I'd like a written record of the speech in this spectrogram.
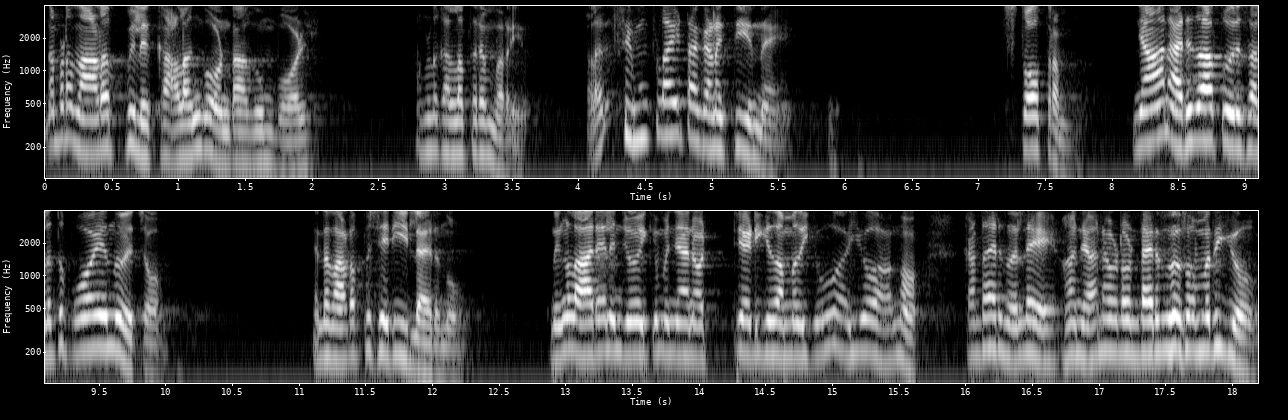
നമ്മുടെ നടപ്പിൽ കളങ്കം ഉണ്ടാകുമ്പോൾ നമ്മൾ കള്ളത്തരം പറയും. വളരെ സിമ്പിളായിട്ടാണ് കണക്ട് ചെയ്യുന്നേ. സ്തോത്രം. ഞാൻ അരുതാത്ത ഒരു സ്ഥലത്ത് പോയെന്ന് വെച്ചോ? എന്റെ നടപ്പ് ശരിയില്ലായിരുന്നു. നിങ്ങൾ ആരെങ്കിലും ചോദിക്കുമ്പോൾ ഞാൻ ഒറ്റയടിക്ക് സമ്മതിക്കുമോ അയ്യോ ആണോ കണ്ടായിരുന്നല്ലേ? ആ ഞാൻ അവിടെ ഉണ്ടായിരുന്നത് സമ്മതിക്കുമോ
